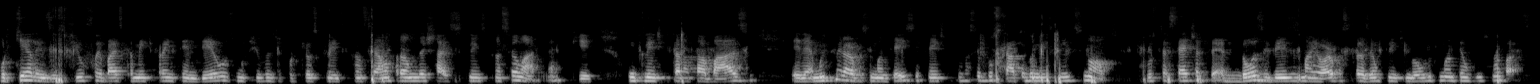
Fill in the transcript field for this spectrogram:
por que ela existiu foi basicamente para entender os motivos de por que os clientes cancelam, para não deixar esses clientes cancelarem, né? Porque um cliente que está na tua base, ele é muito melhor você manter esse cliente do que você buscar todo mês clientes novos. É 7 até 12 vezes maior você trazer um cliente novo do que manter um cliente na base.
